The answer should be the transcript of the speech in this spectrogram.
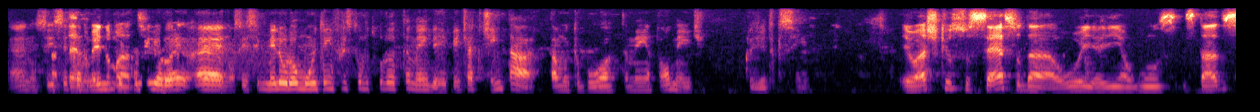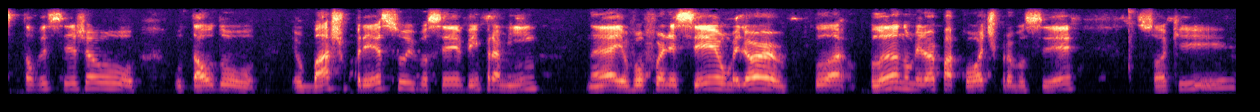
É, não sei Até se mato. melhorou, é, não sei se melhorou muito a infraestrutura também. De repente a TIM tá, tá muito boa também atualmente. Acredito que sim. Eu acho que o sucesso da Oi aí em alguns estados talvez seja o, o tal do eu baixo o preço e você vem para mim, né? Eu vou fornecer o melhor plano, o melhor pacote para você. Só que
